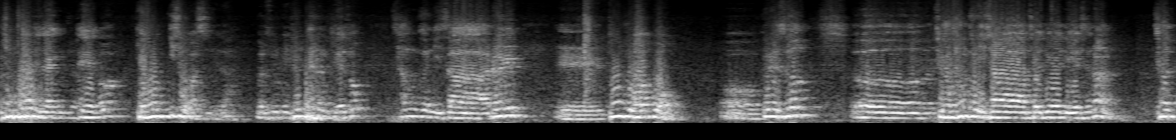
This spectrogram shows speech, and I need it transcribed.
김태환 회장 때도 계속 있어왔습니다. 그래서 우리 협회는 계속 상근 이사를 에, 두고 왔고 어, 그래서 어, 제가 상근 이사 제도에 대해서는 첫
